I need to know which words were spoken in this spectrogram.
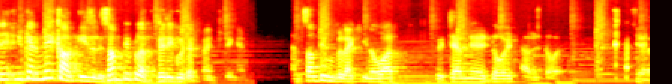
you can make out easily. Some people are very good at mentoring, and, and some people are like, you know what, if you tell me to do it, I will do it. Yeah.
